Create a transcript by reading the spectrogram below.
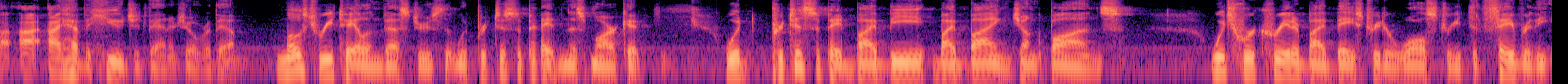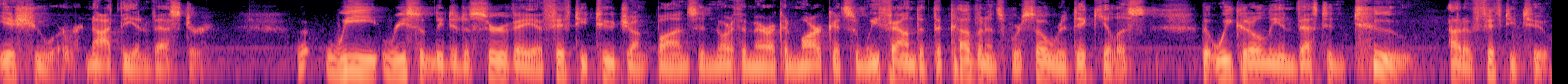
I, I have a huge advantage over them. Most retail investors that would participate in this market would participate by be, by buying junk bonds, which were created by Bay Street or Wall Street that favor the issuer, not the investor we recently did a survey of 52 junk bonds in North American markets, and we found that the covenants were so ridiculous that we could only invest in two out of 52.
